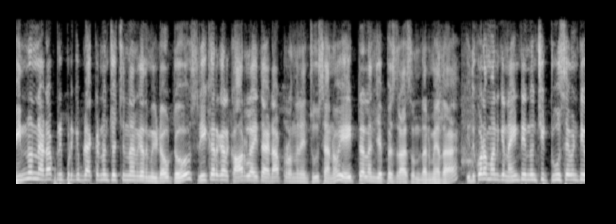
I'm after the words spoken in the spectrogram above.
పిన్ ఉన్న అడాప్టర్ ఇప్పటికిప్పుడు ఎక్కడి నుంచి వచ్చిందని కదా మీ డౌట్ శ్రీకర్ గారి కార్లో అయితే అడాప్టర్ ఉంది నేను చూశాను. ఎయిర్టెల్ అని చెప్పేసి రాసి ఉంది దాని మీద. ఇది కూడా మనకి నైన్టీ నుంచి టూ సెవెంటీ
